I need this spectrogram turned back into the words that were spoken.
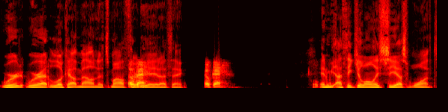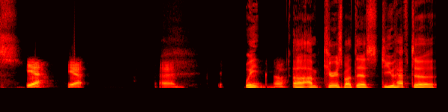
We're we're at Lookout Mountain. It's mile Okay. 38, I think. Okay. And I think you'll only see us once. Yeah, yeah. Um, Wait, oh, uh, I'm curious about this. Do you have to?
